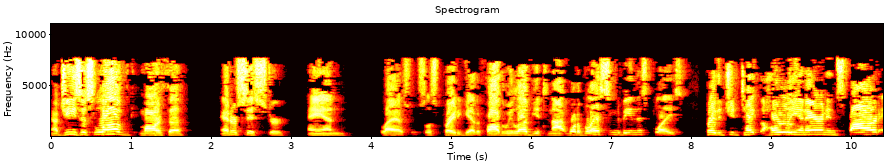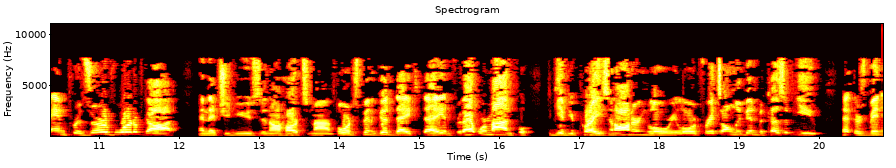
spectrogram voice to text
Now Jesus loved Martha and her sister and Lazarus. Let's pray together. Father, we love you tonight. What a blessing to be in this place. Pray that you'd take the holy and inerrant, inspired and preserved word of God and that you'd use it in our hearts and minds. Lord, it's been a good day today and for that we're mindful to give you praise and honor and glory, Lord, for it's only been because of you that there's been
